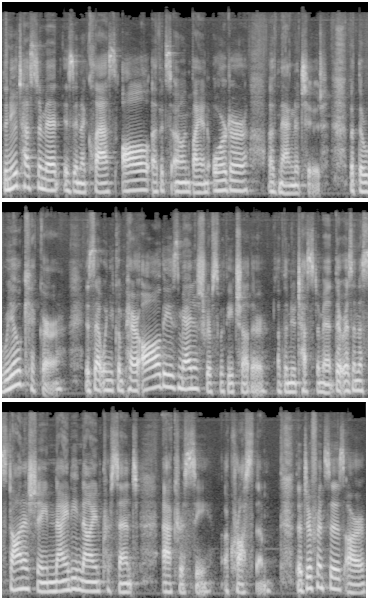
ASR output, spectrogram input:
The New Testament is in a class all of its own by an order of magnitude. But the real kicker is that when you compare all these manuscripts with each other of the New Testament, there is an astonishing 99% accuracy across them. The differences are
